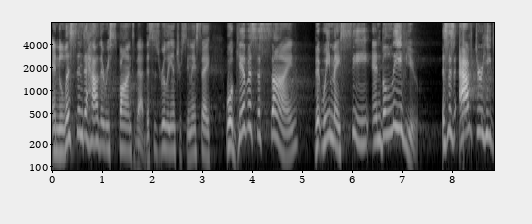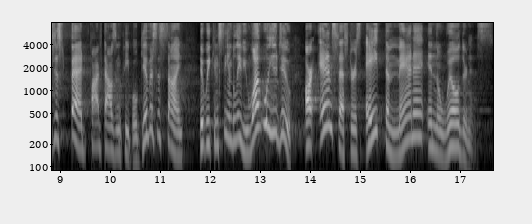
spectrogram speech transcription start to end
And listen to how they respond to that. This is really interesting. They say, well, give us a sign that we may see and believe you. This is after he just fed 5,000 people. Give us a sign that we can see and believe you. What will you do? Our ancestors ate the manna in the wilderness.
